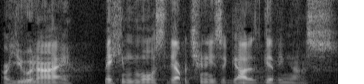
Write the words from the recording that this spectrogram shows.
Are you and I making the most of the opportunities that God is giving us?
